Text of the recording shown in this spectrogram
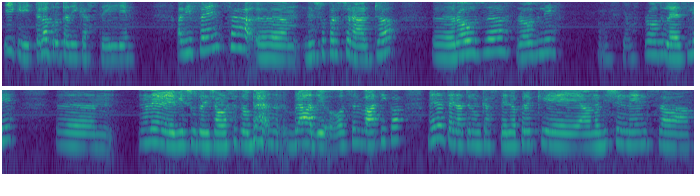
Ygritte, la brutta dei castelli. A differenza eh, del suo personaggio, eh, Rose, chiama? Rose Leslie, eh, non è vissuto, diciamo, lo stato bra- bradio o selvatico, ma in realtà è nato in un castello perché ha una discendenza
